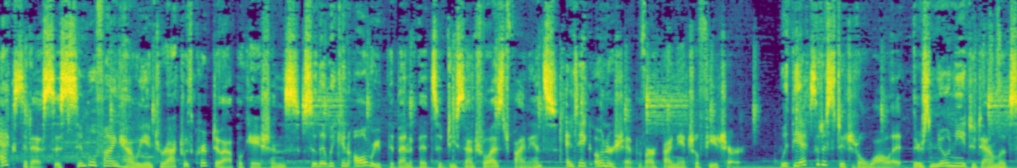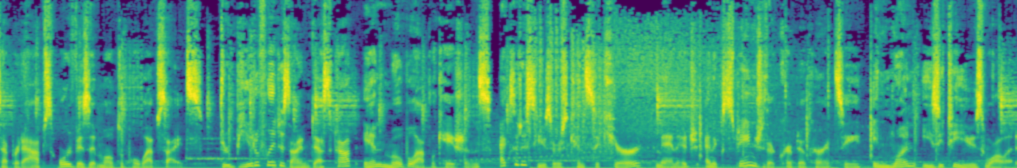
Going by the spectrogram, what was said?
Exodus is simplifying how we interact with crypto applications so that we can all reap the benefits of decentralized finance and take ownership of our financial future. With the Exodus digital wallet, there's no need to download separate apps or visit multiple websites. Through beautifully designed desktop and mobile applications, Exodus users can secure, manage, and exchange their cryptocurrency in one easy to use wallet.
